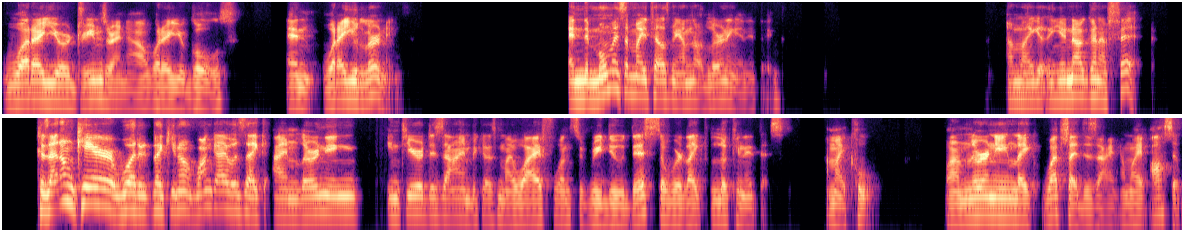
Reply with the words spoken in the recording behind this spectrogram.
what are your dreams right now? What are your goals? And what are you learning? And the moment somebody tells me I'm not learning anything, I'm like, you're not gonna fit. Cause I don't care what it like, you know, one guy was like, I'm learning interior design because my wife wants to redo this. So we're like looking at this. I'm like, cool. Or I'm learning like website design. I'm like, awesome.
